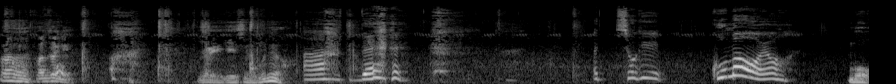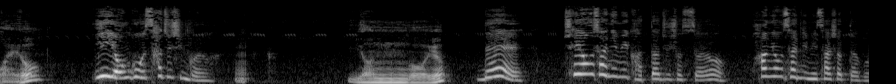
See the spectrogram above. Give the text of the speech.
아, 반장님. 여기 계시는군요. 아, 네. 아, 저기 고마워요. 뭐가요? 이 연고 사주신 거요. 연고요? 네, 최 형사님이 갖다 주셨어요. 황 형사님이 사셨다고.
